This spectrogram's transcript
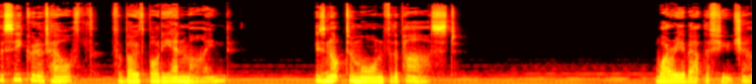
The secret of health for both body and mind is not to mourn for the past, worry about the future,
